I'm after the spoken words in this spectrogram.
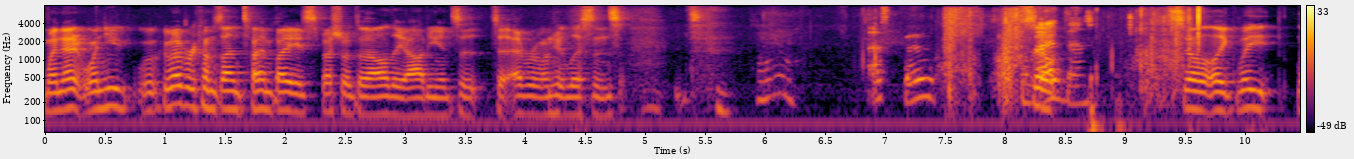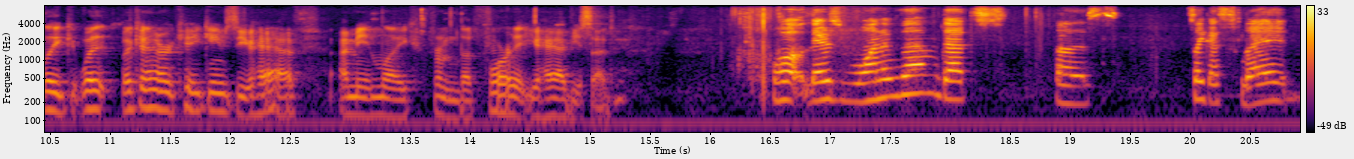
When that, when you whoever comes on time bite is special to all the audience to, to everyone who listens. That's good. I'm So-. So like wait like what what kind of arcade games do you have? I mean like from the four that you have you said. Well, there's one of them that's uh, it's like a sled.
